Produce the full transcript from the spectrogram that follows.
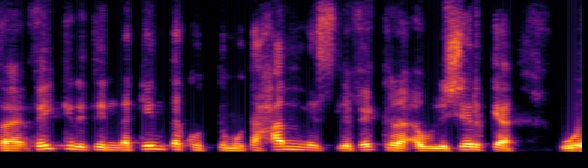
ففكرة إنك أنت كنت متحمس لفكرة أو لشركة و...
